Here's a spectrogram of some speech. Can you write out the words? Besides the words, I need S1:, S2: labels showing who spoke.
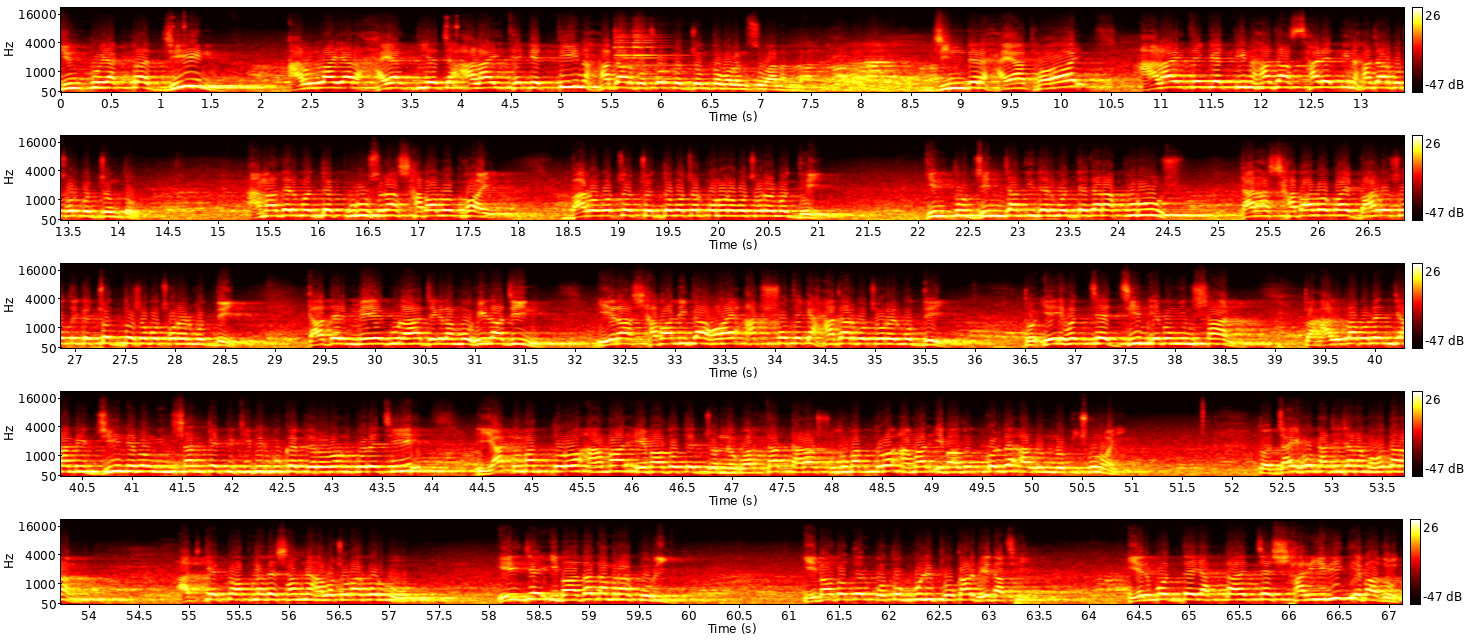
S1: কিন্তু একটা জিন আল্লাহ আর হায়াত দিয়েছে আড়াই থেকে তিন হাজার বছর পর্যন্ত বলেন সুবান আল্লাহ জিনদের হায়াত হয় আড়াই থেকে তিন হাজার, সাড়ে তিন হাজার বছর পর্যন্ত। আমাদের মধ্যে পুরুষরা সাবালক হয় বারো বছর, চোদ্দ বছর, পনেরো বছরের মধ্যে। কিন্তু জিন জাতিদের মধ্যে যারা পুরুষ, তারা সাবালক হয় বারোশো থেকে চোদ্দশো বছরের মধ্যে। তাদের মেয়েগুলা, যেগুলা মহিলা জিন, এরা সাবালিকা হয় আটশো থেকে হাজার বছরের মধ্যেই তো এই হচ্ছে জিন এবং ইনসান। তো আল্লাহ বলেন যে, আমি জিন এবং ইনসানকে পৃথিবীর বুকে প্রেরণ করেছি একমাত্র আমার এবাদতের জন্য। অর্থাৎ তারা শুধুমাত্র আমার ইবাদত করবে আর অন্য কিছু নয়। তো যাই হোক, আজি যারা মহতারাম, আজকে একটু আপনাদের সামনে আলোচনা করব। এই যে ইবাদত আমরা করি, ইবাদতের কতকগুলি প্রকার ভেদ আছে। এর মধ্যে একটা হচ্ছে শারীরিক এবাদত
